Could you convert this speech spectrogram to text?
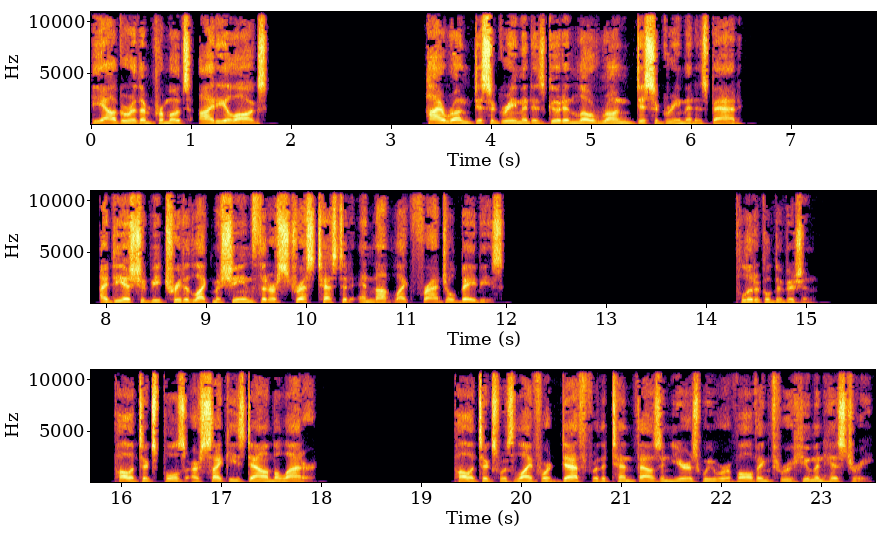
The algorithm promotes ideologues. High rung disagreement is good and low rung disagreement is bad. Ideas should be treated like machines that are stress tested and not like fragile babies. Political division. Politics pulls our psyches down the ladder. Politics was life or death for the 10,000 years we were evolving through human history.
